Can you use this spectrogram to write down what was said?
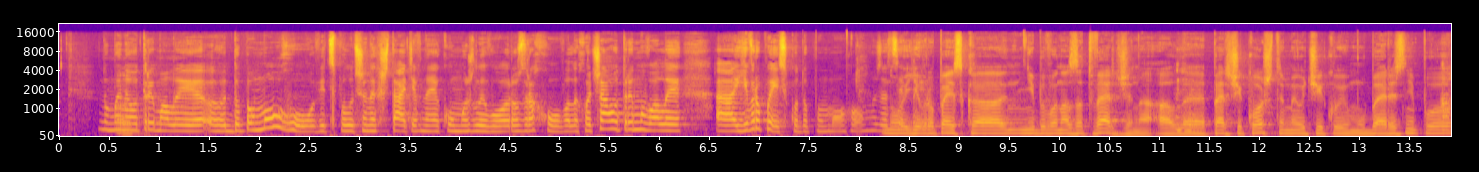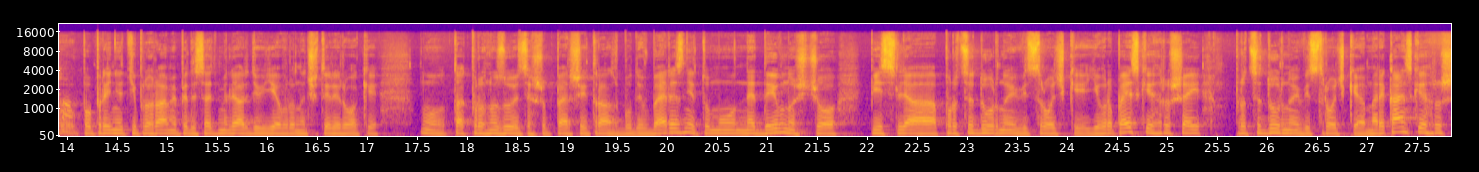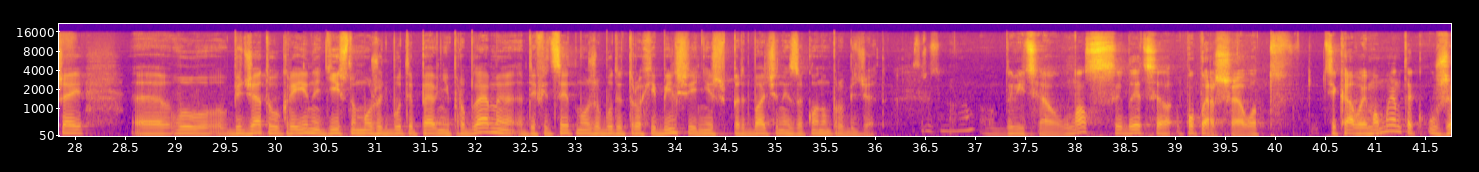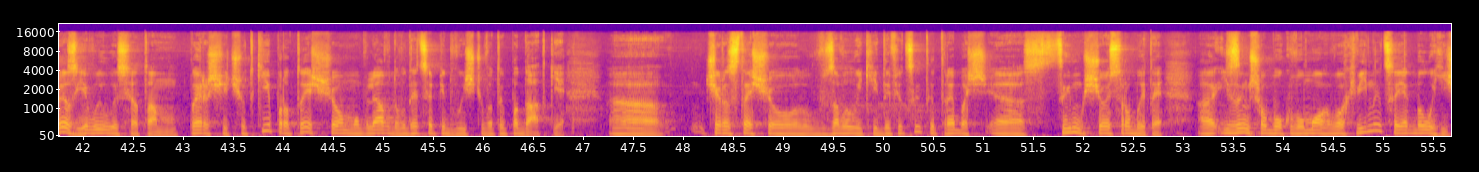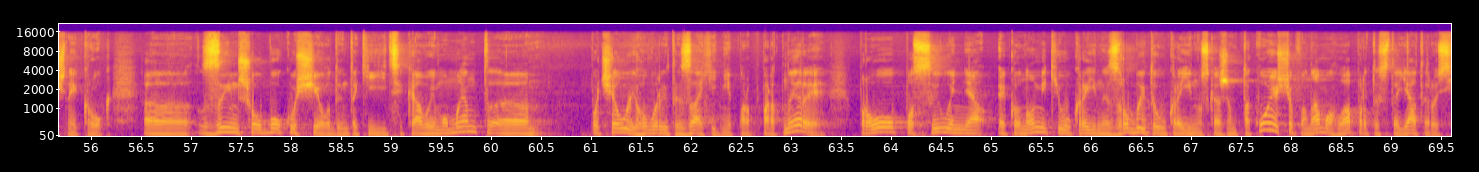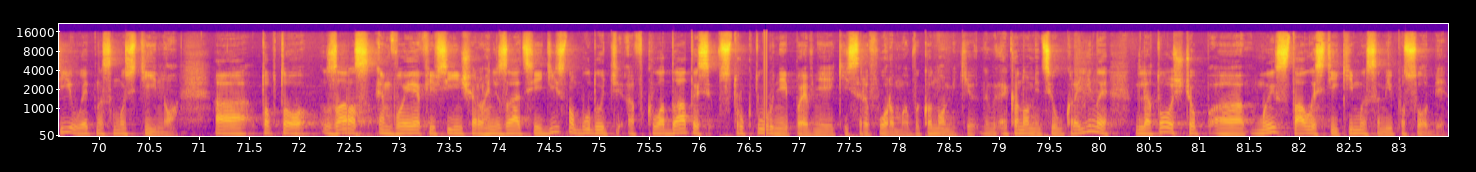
Ну, ми не отримали е, допомогу від Сполучених Штатів, на яку можливо розраховували, хоча отримували е, європейську допомогу за Ну, європейська, ніби вона затверджена, але перші кошти ми очікуємо у березні по, Ага. по прийнятій програмі 50 мільярдів євро на 4 роки. Ну так прогнозується, що перший транш буде в березні. Тому не дивно, що після процедурної відстрочки європейських грошей, процедурної відстрочки американських грошей. Е, У бюджету України дійсно можуть бути певні проблеми. Дефіцит може бути трохи більший ніж передбачений законом про бюджет. Зрозуміло. Дивіться, у нас йдеться, по-перше, от цікавий моментик, уже з'явилися там перші чутки про те, що, мовляв, доведеться підвищувати податки. Е, Через те, що за великі дефіцити треба е, з цим щось робити. Е, І з іншого боку, в умовах війни це якби логічний крок. Е, З іншого боку, ще один такий цікавий момент. Почали говорити західні партнери про посилення економіки України, зробити Україну, скажімо, такою, щоб вона могла протистояти Росії ледь не самостійно. Е, Тобто зараз МВФ і всі інші організації дійсно будуть вкладатись в структурні певні якісь реформи в економіці, економіці України для того, щоб е, ми стали стійкими самі по собі.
